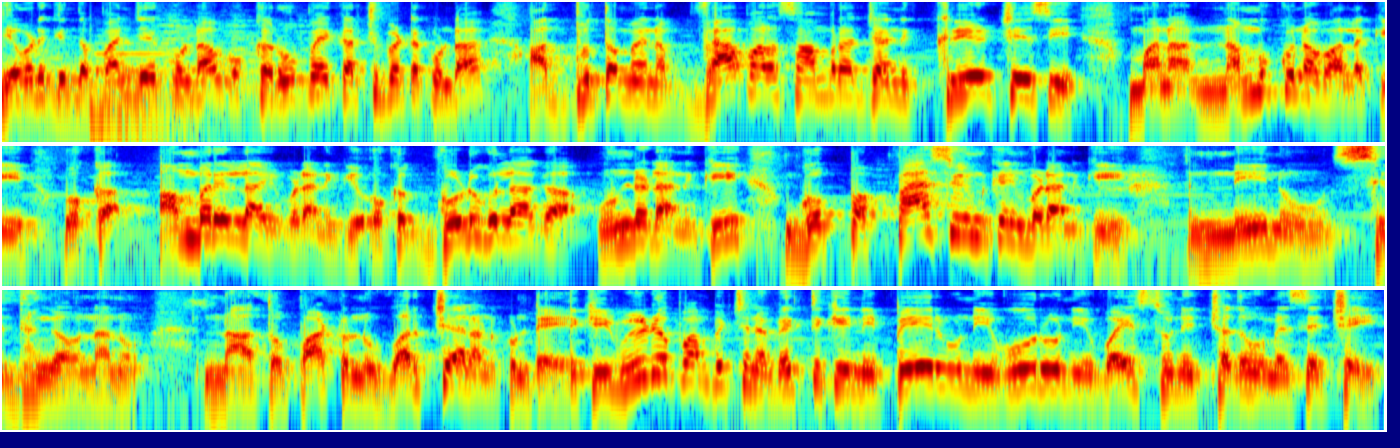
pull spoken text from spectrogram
ఎవరి కింద పని చేయకుండా ఒక్క రూపాయి ఖర్చు పెట్టకుండా అద్భుతమైన వ్యాపార సామ్రాజ్యాన్ని క్రియేట్ చేసి మన నమ్ముకున్న వాళ్ళకి ఒక అంబరిల్లా ఇవ్వడానికి ఒక గొడుగులాగా ఉండడానికి గొప్ప ప్యాసివ్ ఇన్కమ్ ఇవ్వడానికి నేను సిద్ధంగా ఉన్నాను. నాతో పాటు నువ్వు వర్క్ చేయాలనుకుంటే ఈ వీడియో పంపించిన వ్యక్తికి నీ పేరు నీ ఊరు నీ వయస్సు నీ చదువు మెసేజ్ చేయి.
